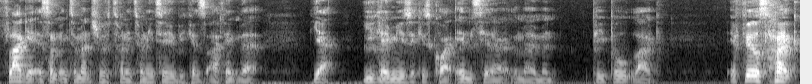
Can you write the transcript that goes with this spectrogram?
flag it as something to mention for 2022 because I think that, yeah, UK Mhm. music is quite insular at the moment. People like, it feels like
